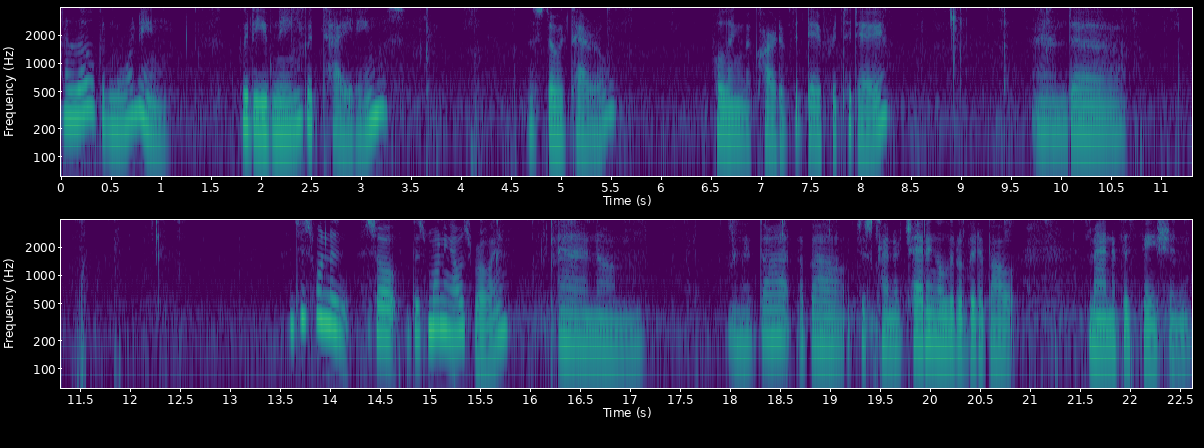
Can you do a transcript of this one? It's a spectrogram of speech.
Hello, good morning, good evening, good tidings. The Stoic Tarot, pulling the card of the day for today. And uh, I just wanted, so this morning I was rowing and, um, and I thought about just kind of chatting a little bit about manifestation.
